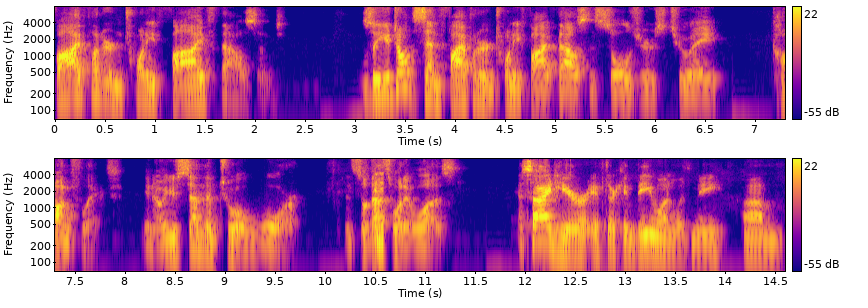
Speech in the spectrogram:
525,000. So you don't send 525,000 soldiers to a conflict. You know, you send them to a war. And so that's what it was. aside here, if there can be one with me, um,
